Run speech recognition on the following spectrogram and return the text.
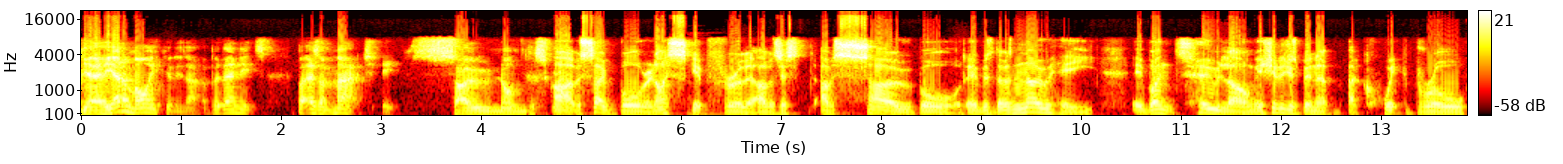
Yeah, he had a mic in his, but then it's but as a match, it's so nondescript. Oh, it was so boring. I skipped through it. I was just, I was so bored. It was there was no heat. It went too long. It should have just been a, a quick brawl.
